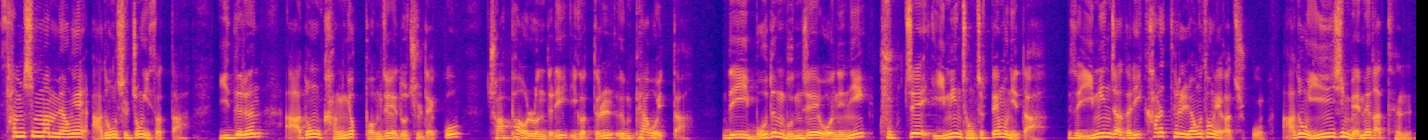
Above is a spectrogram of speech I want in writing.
30만 명의 아동 실종이 있었다. 이들은 아동 강력 범죄에 노출됐고 좌파 언론들이 이것들을 은폐하고 있다. 근데 이 모든 문제의 원인이 국제 이민 정책 때문이다. 그래서 이민자들이 카르텔을 형성해가지고 아동 인신 매매 같은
